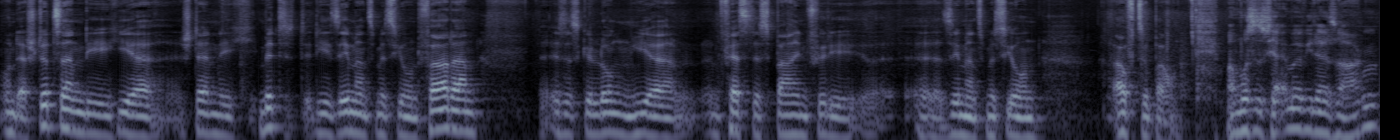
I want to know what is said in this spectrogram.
Unterstützern, die hier ständig mit die Seemannsmission fördern, ist es gelungen, hier ein festes Bein für die äh, Seemannsmission aufzubauen. Man muss es ja immer wieder sagen,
